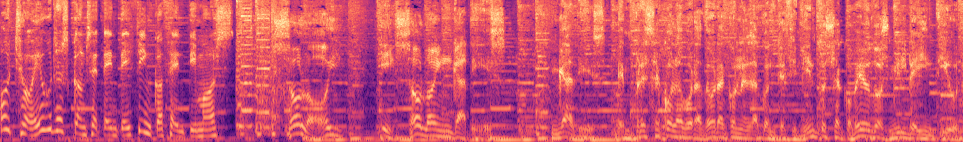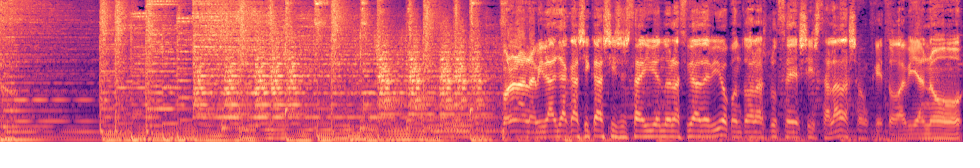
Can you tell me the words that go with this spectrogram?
8 euros con 75 céntimos. solo hoy y solo en Gadis. Gadis, empresa colaboradora con el acontecimiento Chacobeo 2021. Bueno, la Navidad ya casi casi se está viviendo en la ciudad de Vigo con todas las luces instaladas, aunque todavía no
